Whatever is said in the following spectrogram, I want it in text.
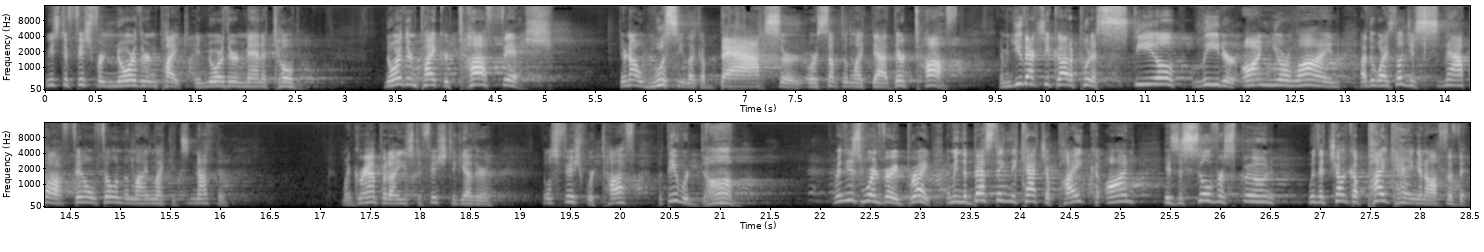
We used to fish for northern pike in northern Manitoba. Northern pike are tough fish. They're not wussy like a bass or, or something like that. They're tough. I mean, you've actually got to put a steel leader on your line, otherwise, they'll just snap off filament line like it's nothing. My grandpa and I used to fish together. Those fish were tough, but they were dumb. I mean, these weren't very bright. I mean, the best thing to catch a pike on is a silver spoon with a chunk of pike hanging off of it,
